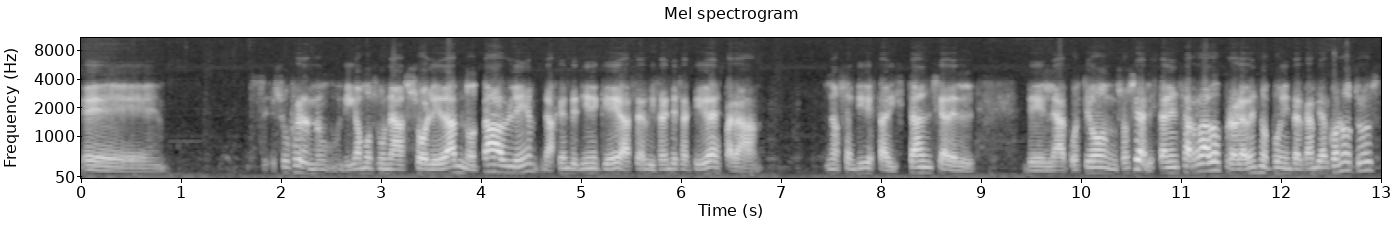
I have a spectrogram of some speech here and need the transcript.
eh, sufren, digamos, una soledad notable, la gente tiene que hacer diferentes actividades para no sentir esta distancia del, de la cuestión social. Están encerrados, pero a la vez no pueden intercambiar con otros,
